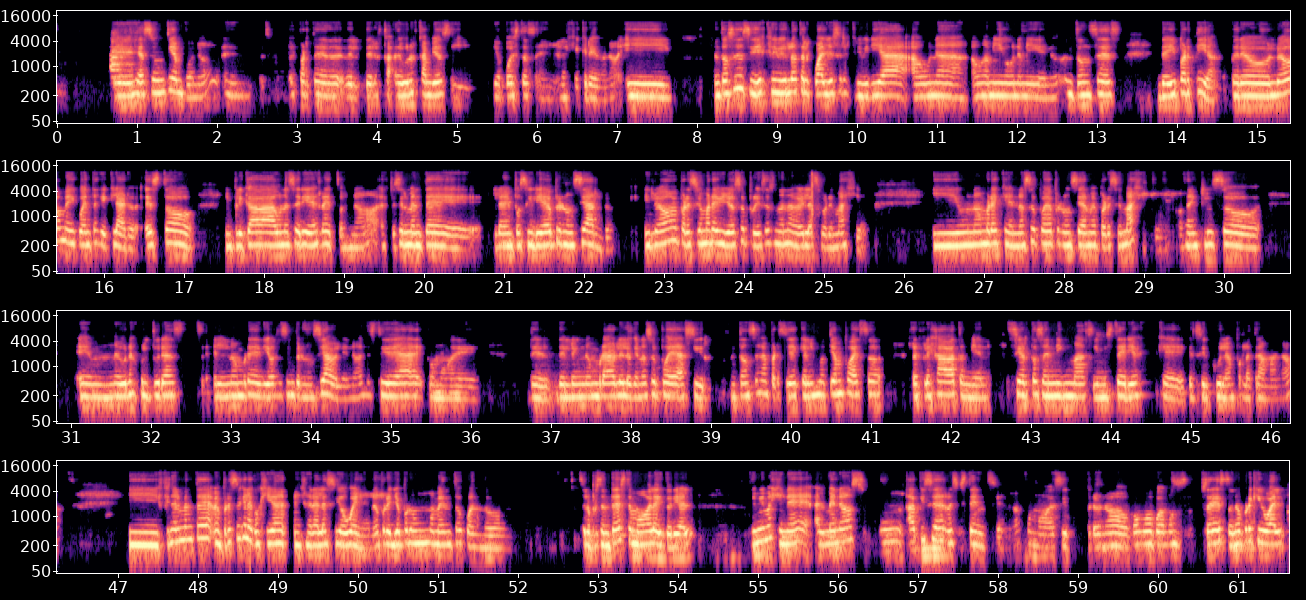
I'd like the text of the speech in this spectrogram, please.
eh, desde hace un tiempo, ¿no? Eh, es, parte de, algunos cambios y, y opuestas en, los que creo, ¿no? Y entonces decidí escribirlo tal cual yo se lo escribiría a, una, a un amigo, una amiga, ¿no? Entonces de ahí partía, pero luego me di cuenta que, claro, esto implicaba una serie de retos, ¿no? Especialmente la imposibilidad de pronunciarlo. Y luego me pareció maravilloso porque esa es una novela sobre magia. Y un nombre que no se puede pronunciar me parece mágico. O sea, incluso en algunas culturas el nombre de Dios es impronunciable, ¿no? Es esta idea de, como de, de, lo innombrable, lo que no se puede decir. Entonces me parecía que al mismo tiempo eso reflejaba también ciertos enigmas y misterios que, que circulan por la trama, ¿no? Y finalmente me parece que la acogida en general ha sido buena, ¿no? Pero yo por un momento cuando se lo presenté de este modo a la editorial, yo me imaginé al menos un ápice de resistencia, ¿no? Como decir, pero no, ¿cómo podemos hacer esto? ¿no? Porque igual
